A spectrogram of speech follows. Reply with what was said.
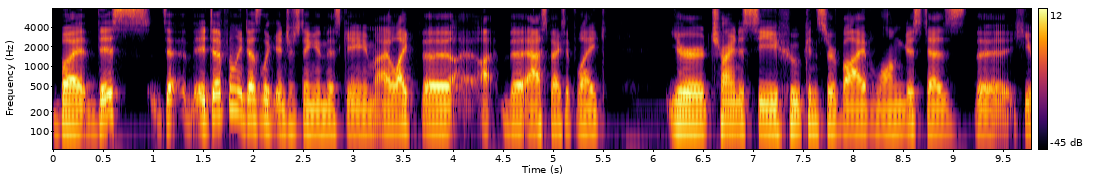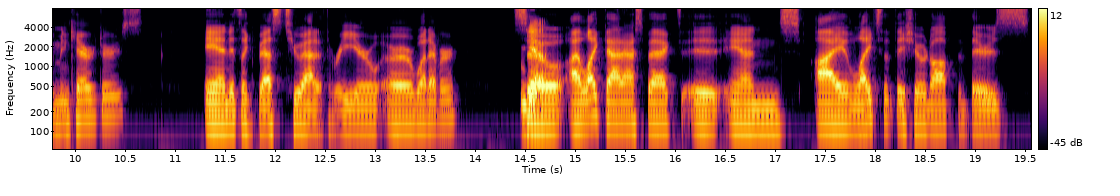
But this, it definitely does look interesting in this game. I like the uh, the aspect of like you're trying to see who can survive longest as the human characters, and it's like best two out of three or or whatever. So I like that aspect, and I liked that they showed off that there's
